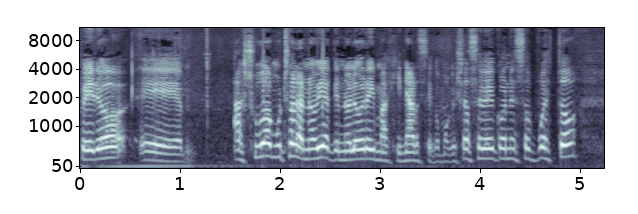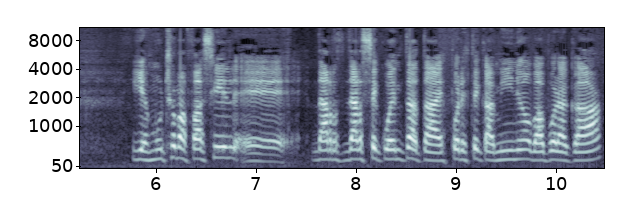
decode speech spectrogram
pero eh, ayuda mucho a la novia que no logra imaginarse, como que ya se ve con eso puesto y es mucho más fácil eh, dar, darse cuenta, es por este camino, va por acá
